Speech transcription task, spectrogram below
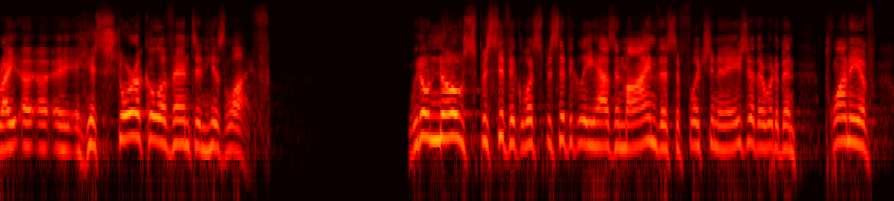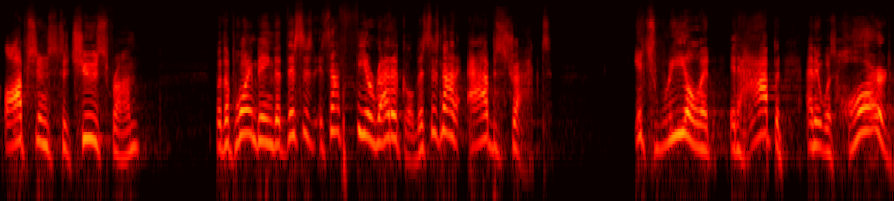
right? A, a, a historical event in his life. We don't know specific what specifically he has in mind, this affliction in Asia. There would have been plenty of options to choose from. But the point being that this is it's not theoretical. This is not abstract. It's real. It, it happened. And it was hard.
